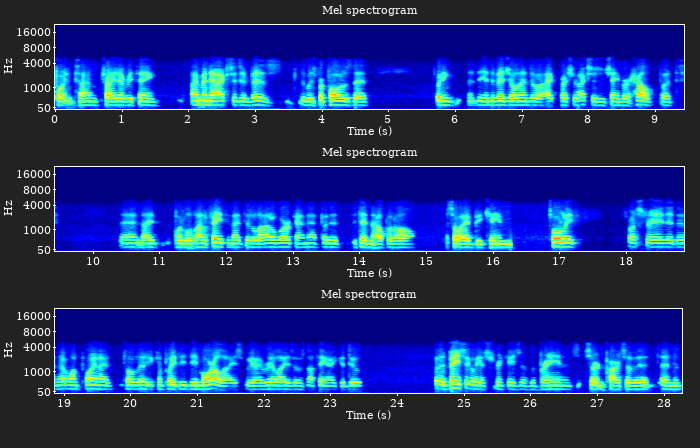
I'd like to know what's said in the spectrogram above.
point in time. Tried everything. I'm in the oxygen business. It was proposed that putting the individual into a high pressure oxygen chamber helped, but and I put a lot of faith in that, did a lot of work on that, but it, it didn't help at all. So I became totally frustrated, and at one point I totally, completely demoralized I realized there was nothing I could do. But it's basically a shrinkage of the brain, certain parts of it, and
